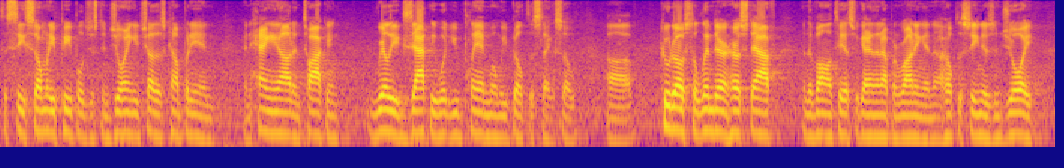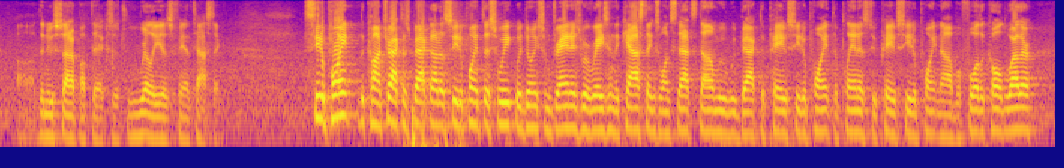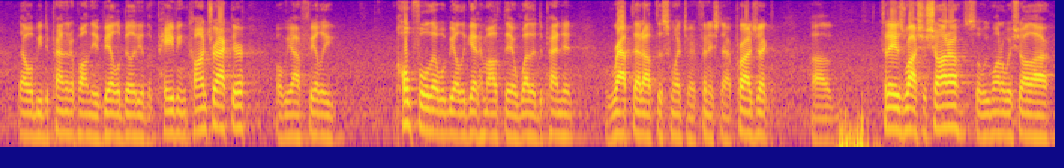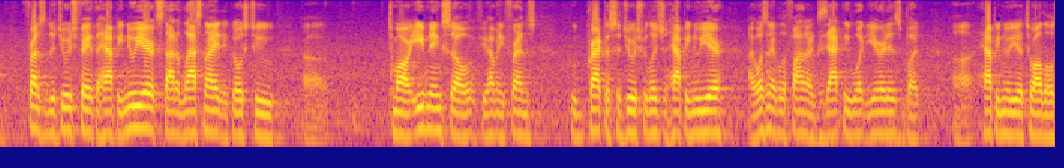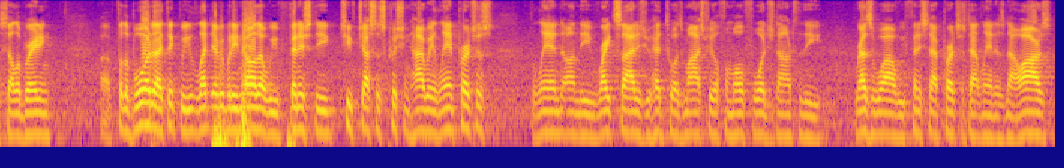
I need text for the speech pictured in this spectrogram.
to see so many people just enjoying each other's company and, and hanging out and talking. Really exactly what you planned when we built this thing. So uh, kudos to Linda and her staff and the volunteers for getting that up and running, and I hope the seniors enjoy uh, the new setup up there, because it really is fantastic. Cedar Point, the contractor's back out of Cedar Point this week. We're doing some drainage, we're raising the castings. Once that's done, we'll be back to pave Cedar Point. The plan is to pave Cedar Point now before the cold weather. That will be dependent upon the availability of the paving contractor, but we are fairly hopeful that we'll be able to get him out there, weather dependent, wrap that up this winter and finish that project. Uh, Today is Rosh Hashanah, so we want to wish all our friends of the Jewish faith a Happy New Year. It started last night. It goes to uh, tomorrow evening, so if you have any friends who practice the Jewish religion, Happy New Year. I wasn't able to find out exactly what year it is, but uh, Happy New Year to all those celebrating. Uh, For the board, I think we let everybody know that we've finished the Chief Justice Cushing Highway land purchase. The land on the right side as you head towards Marshfield from Old Forge down to the reservoir, we finished that purchase. That land is now ours.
